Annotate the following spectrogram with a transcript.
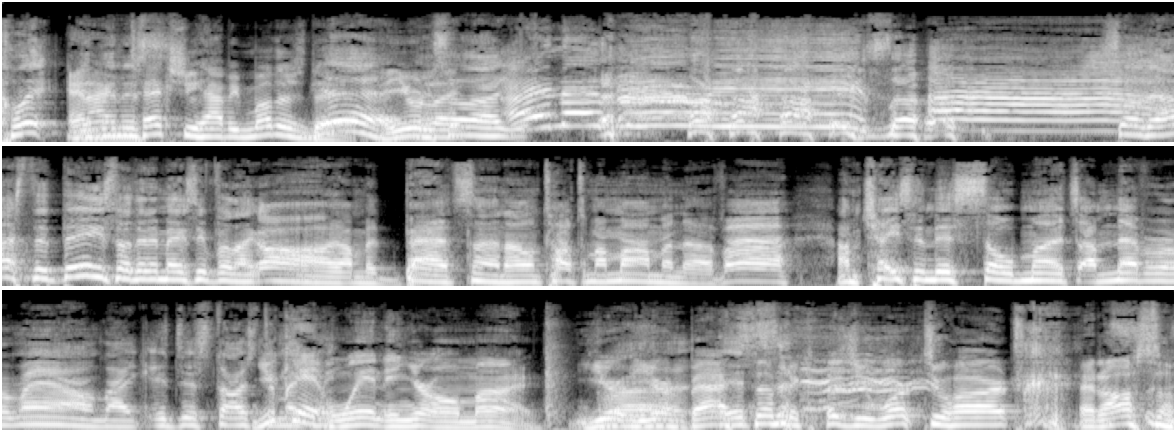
click, and I then it's- text you Happy Mother's Day. Yeah, and you were and like, so, like- "Ain't that married?" So- Ah. So that's the thing. So then it makes me feel like, oh, I'm a bad son. I don't talk to my mom enough. Ah, I'm chasing this so much. I'm never around. Like it just starts You to can't me, win in your own mind. You're Bruh, you're a bad son because you work too hard, and also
